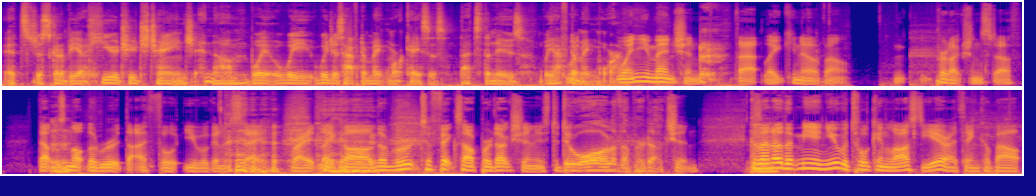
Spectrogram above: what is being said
it's just going to be a huge huge change and um, we, we we just have to make more cases that's the news we have to make more when you mentioned that like you know about production stuff that was mm-hmm. not the route that I thought you were going to say, right? Like, uh, the route to fix our production is to do all of the production. Because mm-hmm. I know that me and you were talking last year, I think, about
